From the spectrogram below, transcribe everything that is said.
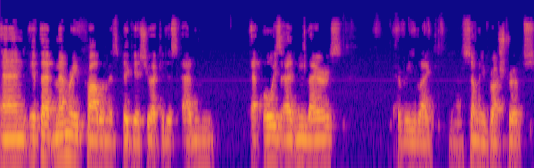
and if that memory problem is a big issue, I could just add, always add new layers every like you know, so many brush strokes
